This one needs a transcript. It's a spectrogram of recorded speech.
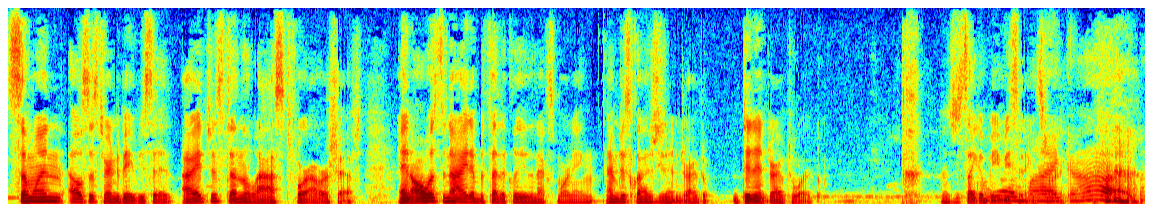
Someone else's turn to babysit. I had just done the last four hour shift, and all was denied empathetically the next morning. I'm just glad she didn't drive to didn't drive to work. It's just like a babysitting oh my story. god.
